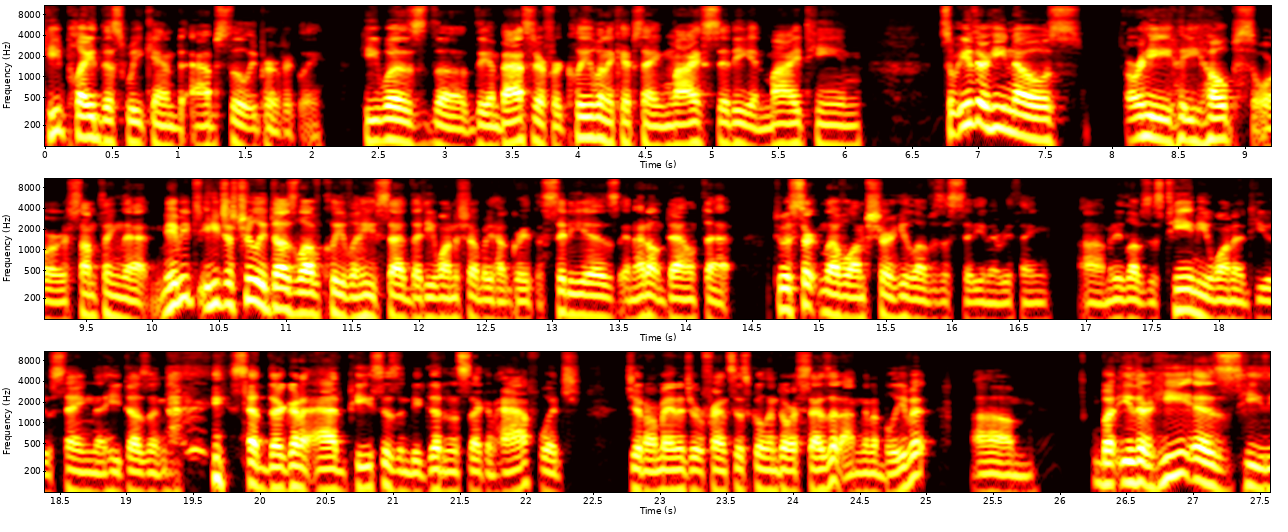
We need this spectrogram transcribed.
he played this weekend absolutely perfectly. He was the the ambassador for Cleveland. He kept saying "my city" and "my team." So either he knows, or he he hopes, or something that maybe he just truly does love Cleveland. He said that he wanted to show everybody how great the city is, and I don't doubt that. To a certain level, I'm sure he loves the city and everything, um, and he loves his team. He wanted. He was saying that he doesn't. he said they're going to add pieces and be good in the second half, which general manager Francisco Lindor says it. I'm going to believe it. Um, but either he is he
